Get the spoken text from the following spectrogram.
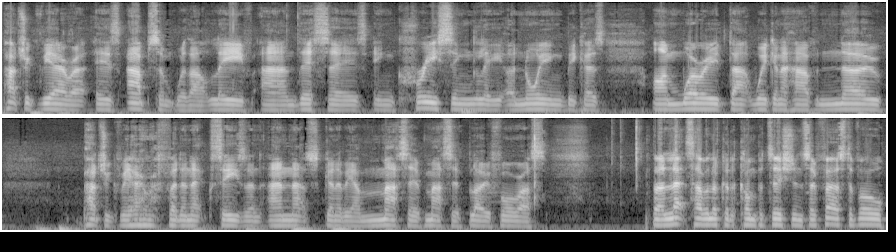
Patrick Vieira is absent without leave, and this is increasingly annoying because I'm worried that we're going to have no Patrick Vieira for the next season, and that's going to be a massive, massive blow for us. But let's have a look at the competition. So first of all,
